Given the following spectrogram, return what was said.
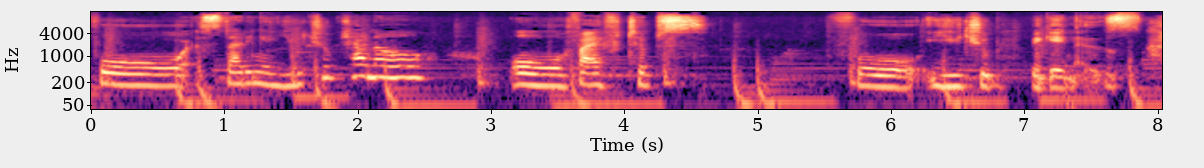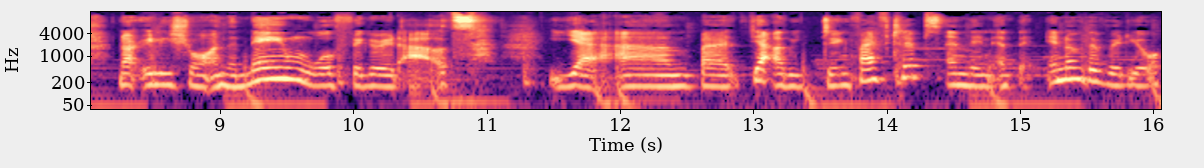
for starting a YouTube channel or five tips for YouTube beginners. Not really sure on the name, we'll figure it out. Yeah, um, but yeah, I'll be doing five tips, and then at the end of the video,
